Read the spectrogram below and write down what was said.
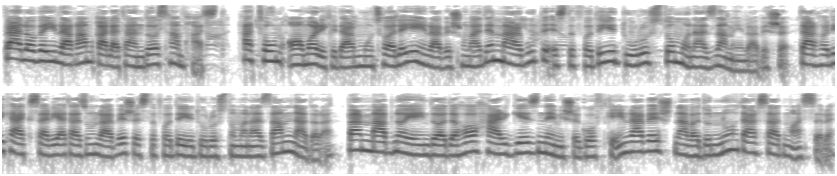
به علاوه این رقم غلط انداز هم هست. حتی اون آماری که در مطالعه این روش اومده مربوط به استفاده درست و منظم این روشه. در حالی که اکثریت از اون روش استفاده درست و منظم ندارن. بر مبنای این داده ها هرگز نمیشه گفت که این روش 99 درصد موثره.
